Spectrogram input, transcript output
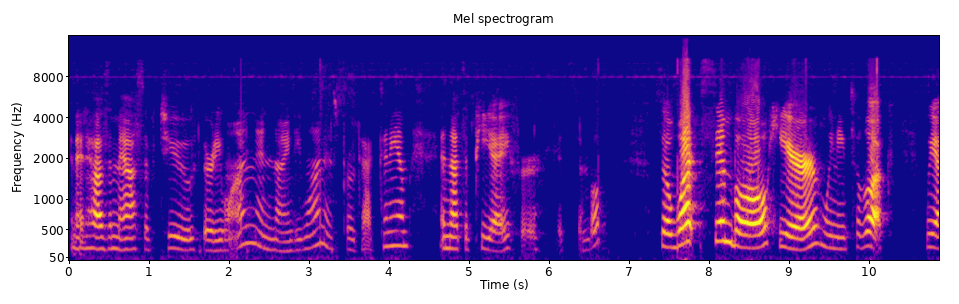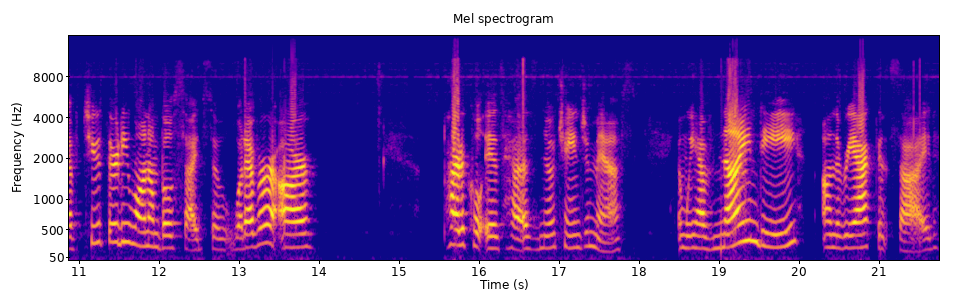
and it has a mass of 231 and 91 is protactinium and that's a Pa for its symbol. So what symbol here we need to look we have 231 on both sides, so whatever our particle is has no change in mass. And we have 90 on the reactant side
